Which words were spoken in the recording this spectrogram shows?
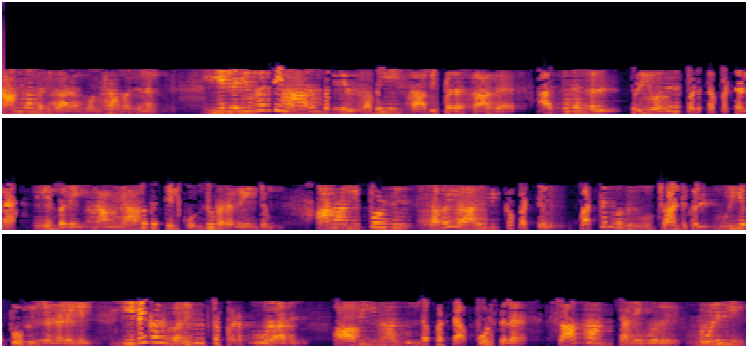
நான்காம் அதிகாரம் ஒன்றாம் வசனம். இந்த யுகத்தின் ஆரம்பத்தில் சபையை ஸ்தாபிப்பதற்காக அற்புதங்கள் பிரயோஜனப்படுத்தப்பட்டன என்பதை நாம் ஞாபகத்தில் கொண்டு வர வேண்டும். ஆனால் இப்பொழுது சபை ஆரம்பிக்கப்பட்டு பத்தொன்பது நூற்றாண்டுகள் முடிய போகின்ற நிலையில் இவைகள் வலியுறுத்தப்படக்கூடாது. ஆவியினால் உந்தப்பட்ட அப்போ சிலர் சாத்தான் தன்னை ஒரு ஒளியின்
